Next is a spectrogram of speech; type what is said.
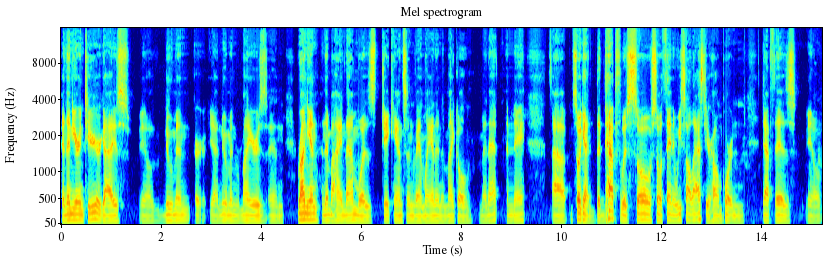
And then your interior guys you know Newman or yeah Newman Myers and Runyan, and then behind them was Jake Hanson, Van Lanen, and Michael Manette. Manet. Uh, so again, the depth was so so thin, and we saw last year how important depth is. You know,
